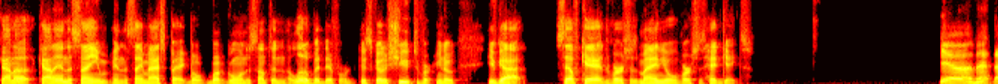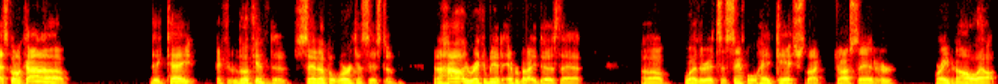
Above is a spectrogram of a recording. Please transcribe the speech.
kind of kind of in the same in the same aspect, but but going to something a little bit different. Let's go to chutes. You know, you've got self cat versus manual versus head gates. Yeah, and that that's going to kind of dictate if you're looking to set up a working system. And I highly recommend everybody does that. Uh, whether it's a simple head catch, like Josh said, or or even all out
